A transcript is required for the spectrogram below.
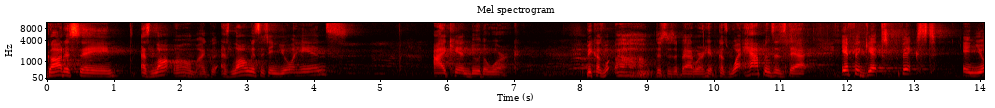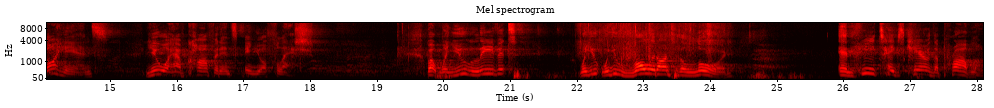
God is saying, as long, oh my God, as long as it's in your hands, I can do the work. Because, oh, this is a bad word here, because what happens is that if it gets fixed in your hands, you will have confidence in your flesh. But when you leave it, when you, when you roll it onto the Lord and He takes care of the problem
